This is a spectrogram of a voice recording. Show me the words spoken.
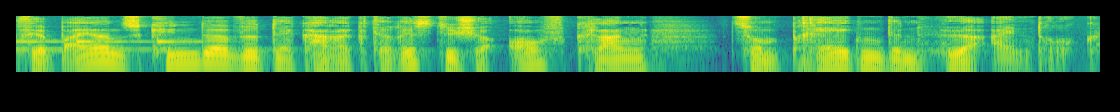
Für Bayerns Kinder wird der charakteristische Orff-Klang zum prägenden Höreindruck.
